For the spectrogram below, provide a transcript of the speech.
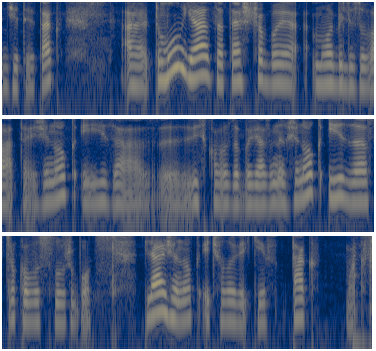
діти, так? Е, Тому я за те, щоб мобілізувати жінок і за військовозобов'язаних жінок, і за строкову службу для жінок і чоловіків. Так, Макс.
